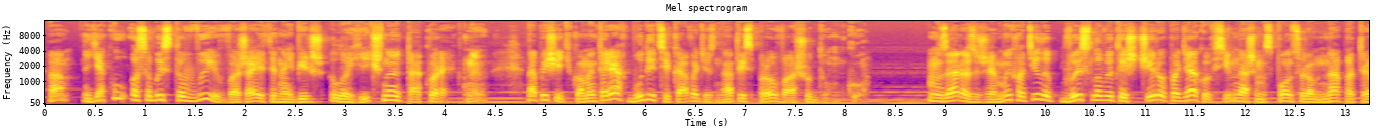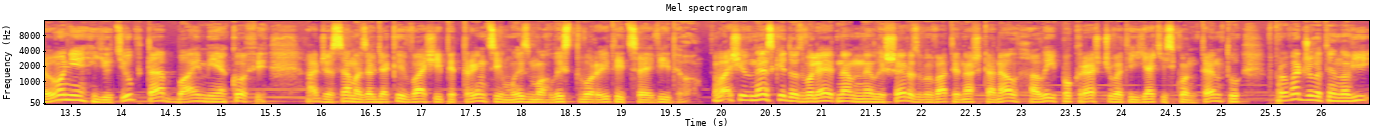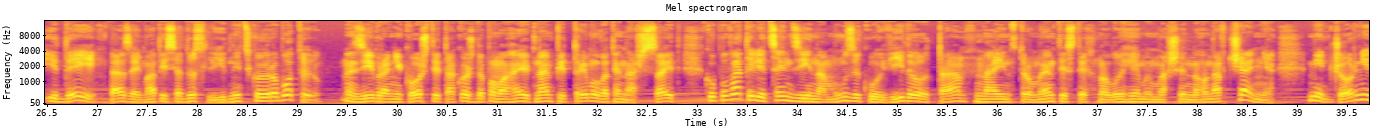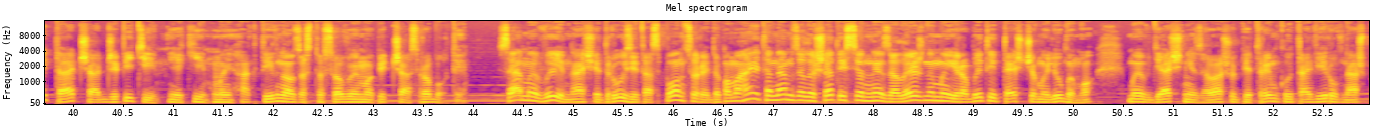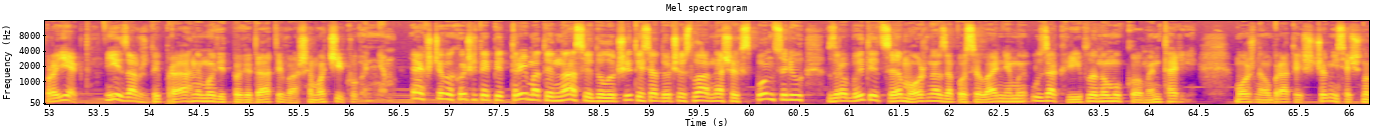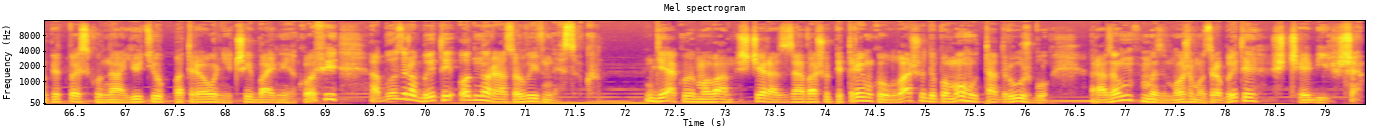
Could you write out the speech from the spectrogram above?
А яку особисто ви вважаєте найбільш логічною та коректною? Напишіть в коментарях, буде цікаво дізнатись про вашу думку. Зараз же ми хотіли б висловити щиру подяку всім нашим спонсорам на Патреоні, YouTube та BuyMeACoffee, адже саме завдяки вашій підтримці ми змогли створити це відео. Ваші внески дозволяють нам не лише розвивати наш канал, але й покращувати якість контенту, впроваджувати нові ідеї та займатися дослідницькою роботою. Зібрані кошти також допомагають нам підтримувати наш сайт, купувати ліцензії на музику, відео та на інструменти з технологіями машинного навчання, Midjourney та ChatGPT, які ми активно застосовуємо під час роботи. Саме ви, наші друзі та спонсори, допомагаєте нам залишатися незалежними і робити те, що ми любимо. Ми вдячні за вашу підтримку та віру в наш проєкт і завжди прагнемо відповідати вашим очікуванням. Якщо ви хочете підтримати нас і долучитися до числа наших спонсорів, зробити це можна за посиланнями у закріпленому коментарі. Можна обрати щомісячну підписку на YouTube, Patreon чи BuyMeACoffee, або зробити одноразовий внесок. Дякуємо вам ще раз за вашу підтримку, вашу допомогу та дружбу. Разом ми зможемо зробити ще більше.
